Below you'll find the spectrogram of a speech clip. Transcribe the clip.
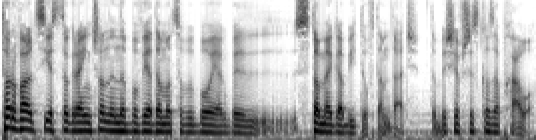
Torvalds jest ograniczony, no bo wiadomo, co by było, jakby 100 megabitów tam dać. To by się wszystko zapchało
